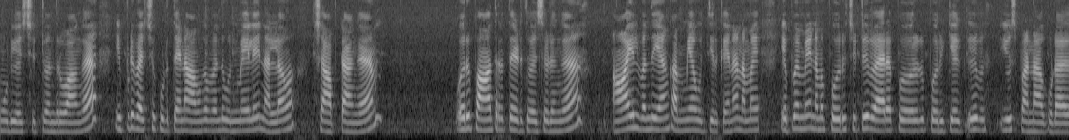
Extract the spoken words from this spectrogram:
மூடி வச்சுட்டு வந்துடுவாங்க இப்படி வச்சு கொடுத்தேன்னா அவங்க வந்து உண்மையிலே நல்லா சாப்பிட்டாங்க. ஒரு பாத்திரத்தை எடுத்து வச்சுடுங்க. ஆயில் வந்து ஏன் கம்மியாக ஊற்றிருக்கேன்னா நம்ம எப்போவுமே நம்ம பொரிச்சிட்டு வேறு பொருள் பொரிக்கக்கு யூஸ் பண்ணக்கூடாது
